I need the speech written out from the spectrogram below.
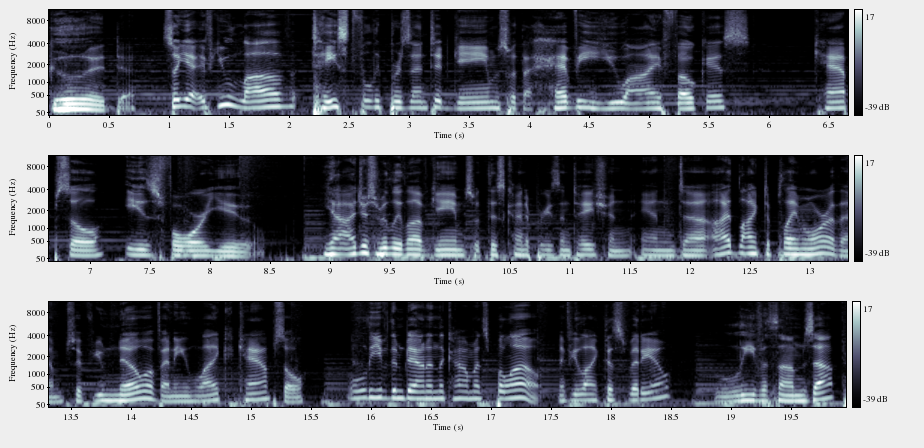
good. So yeah, if you love tastefully presented games with a heavy UI focus, Capsule is for you. Yeah, I just really love games with this kind of presentation, and uh, I'd like to play more of them, so if you know of any like Capsule, leave them down in the comments below. If you like this video, leave a thumbs up.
